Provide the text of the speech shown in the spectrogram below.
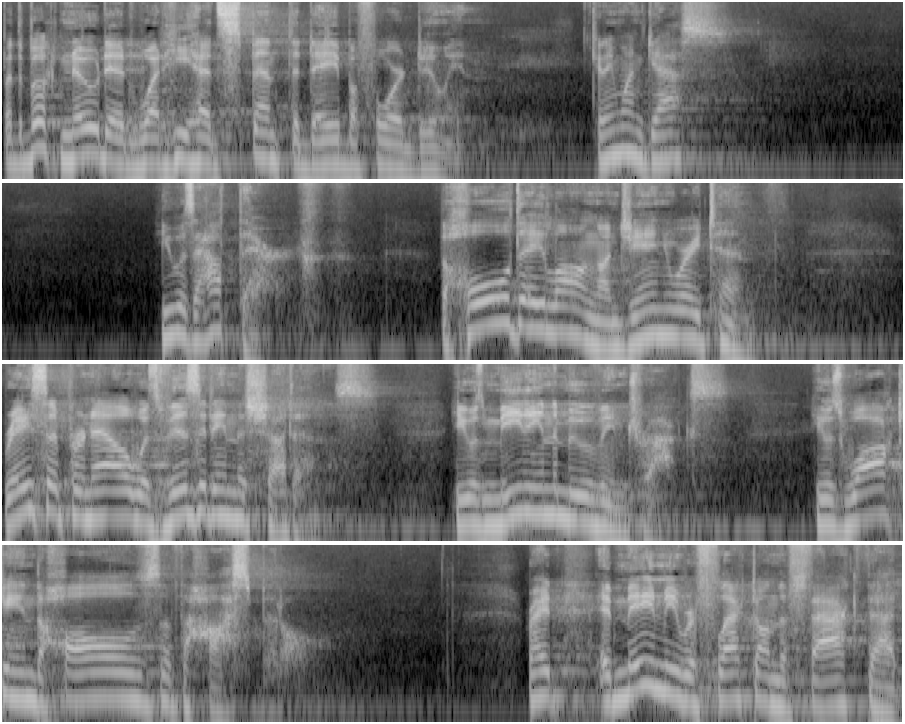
But the book noted what he had spent the day before doing. Can anyone guess? He was out there the whole day long on January 10th. Reza Purnell was visiting the shut ins, he was meeting the moving trucks, he was walking the halls of the hospital. Right? It made me reflect on the fact that,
